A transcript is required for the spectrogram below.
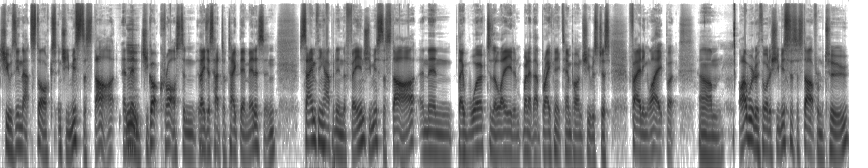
She was in that stocks and she missed the start and then mm. she got crossed and they just had to take their medicine. Same thing happened in the fee and she missed the start and then they worked to the lead and went at that breakneck tempo and she was just fading late. But um, I would have thought if she misses the start from two,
